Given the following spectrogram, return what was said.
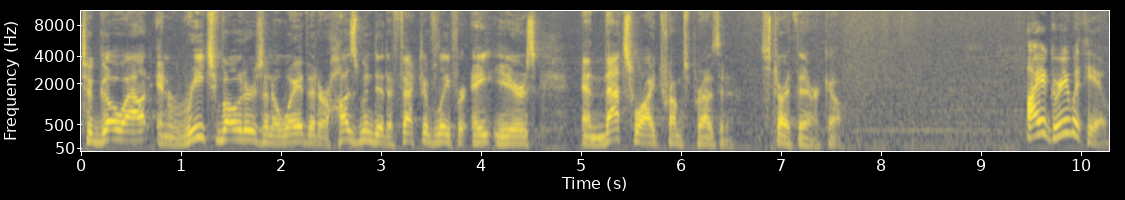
to go out and reach voters in a way that her husband did effectively for eight years. And that's why Trump's president. Start there. Go. I agree with you.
